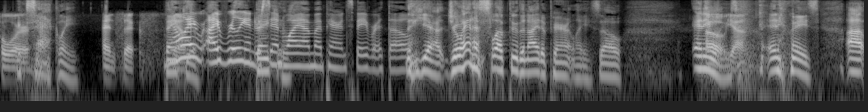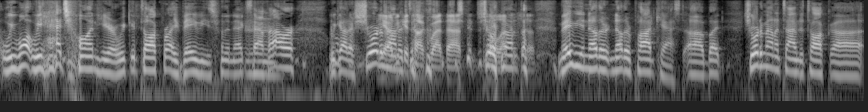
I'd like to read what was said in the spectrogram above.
4, Exactly. and 6. Thank now you. I I really understand why I'm my parents' favorite though. yeah, Joanna slept through the night apparently. So, anyways, Oh, yeah. anyways, uh, we want we had you on here. We could talk probably babies for the next half hour. We got a short Yeah, amount we of could time. talk about that short amount of time. Maybe another another podcast, uh, but short amount of time to talk uh,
